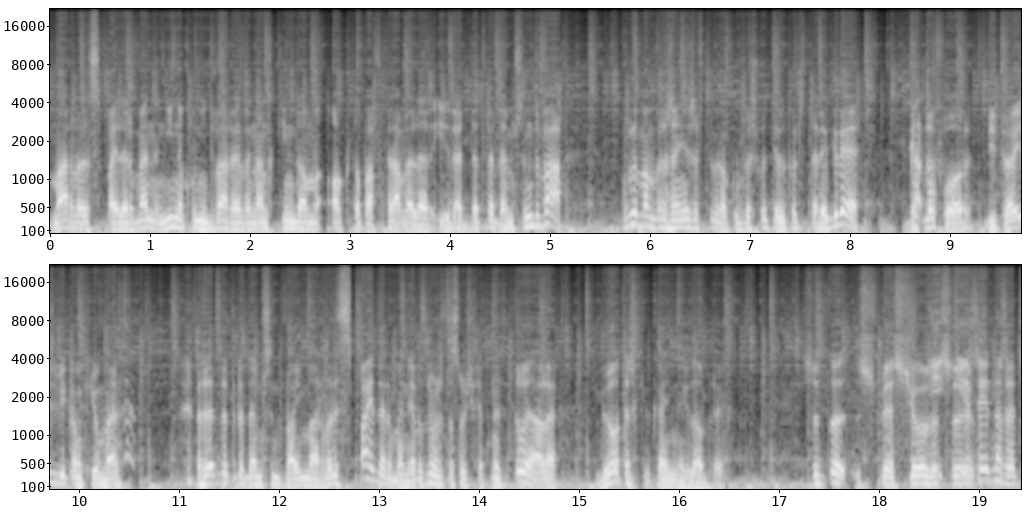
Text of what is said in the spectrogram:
Marvel Spider-Man, Nino Kuni 2, Revenant Kingdom, Octopath Traveler i Red Dead Redemption 2. W ogóle mam wrażenie, że w tym roku wyszły tylko cztery gry. God of War, Detroit Become Human, Red Dead Redemption 2 i Marvel Spider-Man. Ja rozumiem, że to są świetne tytuły, ale było też kilka innych dobrych. Czy to, wiesz, siłą I, rzeczy... I jeszcze jedna rzecz.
